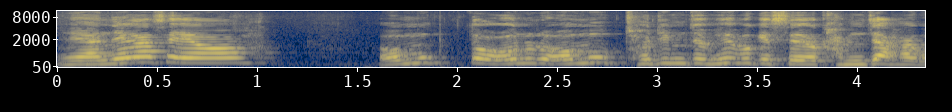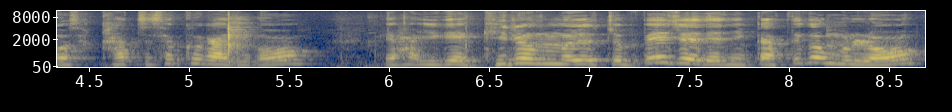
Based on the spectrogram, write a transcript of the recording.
예 안녕하세요. 어묵도 오늘 어묵 조림 좀 해보겠어요. 감자하고 같이 섞어가지고. 이게 기름을 좀 빼줘야 되니까 뜨거운 물로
